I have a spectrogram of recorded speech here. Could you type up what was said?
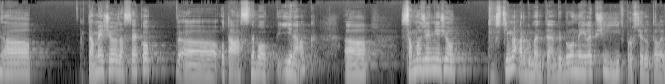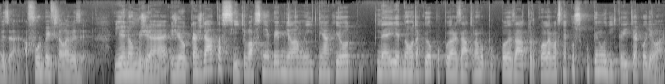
uh, tam je, že jo, zase jako uh, otáz, nebo jinak. Uh, samozřejmě, že jo, s tímhle argumentem by bylo nejlepší jít prostě do televize a furt být v televizi. Jenomže, že jo, každá ta síť vlastně by měla mít nějakého, ne jednoho takového popularizátora nebo popularizátorku, ale vlastně jako skupinu lidí, kteří to jako dělají.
